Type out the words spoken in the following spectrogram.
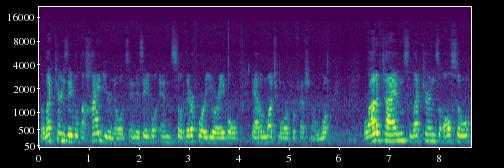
The lectern is able to hide your notes and is able, and so therefore you are able to have a much more professional look. A lot of times, lecterns also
